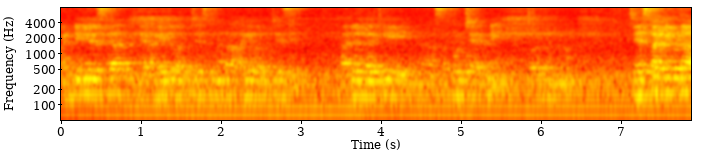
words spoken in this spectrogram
కంటిన్యూస్గా ఎలాగైతే వర్క్ చేస్తున్నారో అలాగే వర్క్ చేసి రాజీవ్ గారికి సపోర్ట్ చేయాలని కోరుకుంటున్నాం. చేస్తారని కూడా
